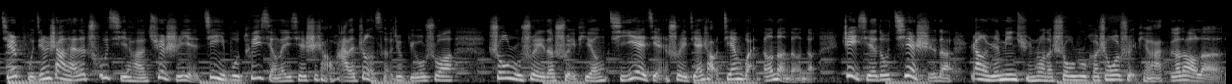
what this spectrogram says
其实普京上台的初期，哈，确实也进一步推行了一些市场化的政策，就比如说收入税的水平、企业减税、减少监管等等等等，这些都切实的让人民群众的收入和生活水平啊得到了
